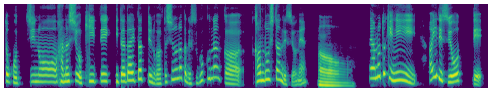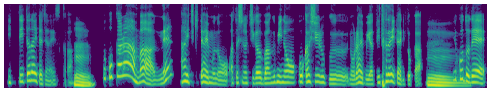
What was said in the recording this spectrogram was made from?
とこっちの話を聞いていただいたっていうのが、私の中ですごくなんか、感動したんですよね。あで、あの時に、あ、いいですよって言っていただいたじゃないですか。あ。うん。そこから、まあね、愛知キタイムの私の違う番組の公開収録のライブやっていただいたりとか、うん。ということで、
